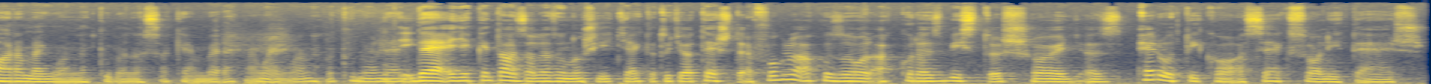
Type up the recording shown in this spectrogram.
arra megvannak külön a szakemberek, meg megvannak a külön hát De egyébként azzal azonosítják, tehát hogyha a testtel foglalkozol, akkor ez biztos, hogy az erotika, a szexualitás,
